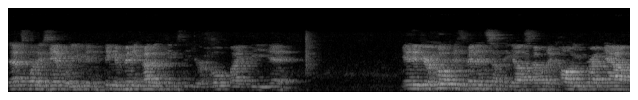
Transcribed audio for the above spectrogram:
That's one example. You can think of many other things that your hope might be in. And if your hope has been in something else, I want to call you right now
